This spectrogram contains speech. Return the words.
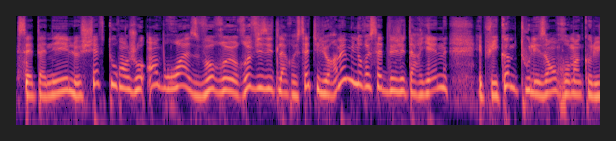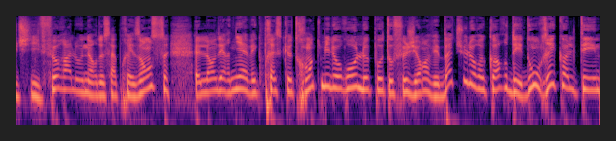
Cette année, le chef tourangeau Ambroise Voreux revisite la recette. Il y aura même une recette végétarienne. Et puis, comme tous les ans, Romain Colucci fera l'honneur de sa présence. L'an dernier, avec presque 30 000 euros, le pot-au-feu géant avait battu le record des dons récoltés.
